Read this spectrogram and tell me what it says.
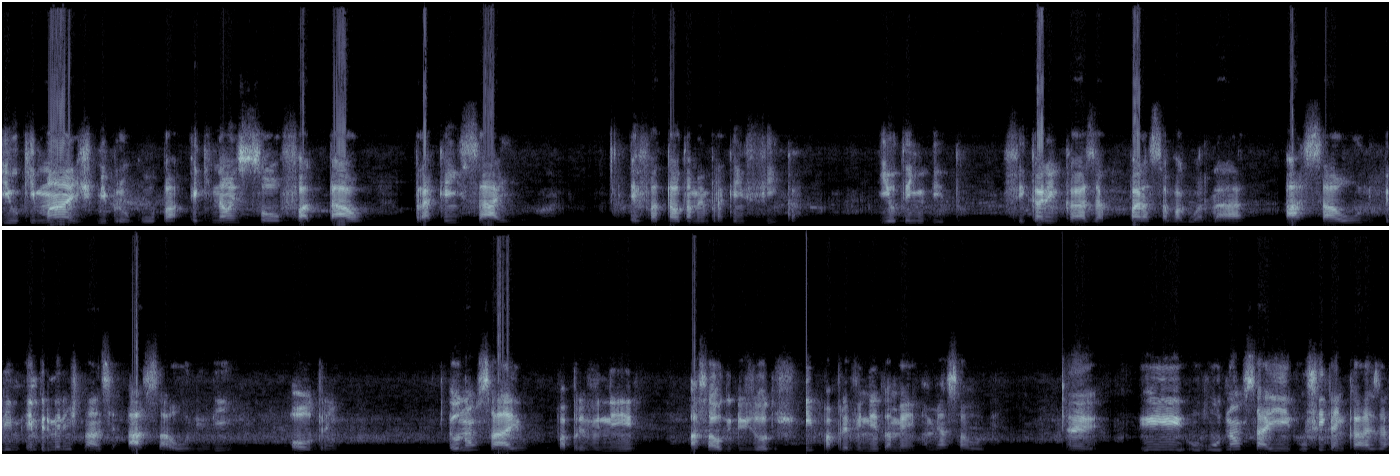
E o que mais me preocupa é que não é só fatal para quem sai, é fatal também para quem fica. E eu tenho dito, ficar em casa para salvaguardar a saúde, em primeira instância, a saúde de outrem. Eu não saio para prevenir a saúde dos outros e para prevenir também a minha saúde. É, e o, o não sair, o fica em casa,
